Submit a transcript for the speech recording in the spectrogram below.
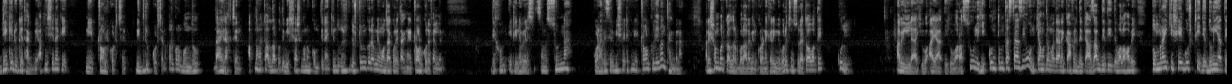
ঢেকে ঢুকে থাকবে। আপনি সেটাকে নিয়ে ট্রল করছেন, বিদ্রুপ করছেন, আপনার কোনো বন্ধু দায়ী রাখছেন, আপনার হয়তো আল্লাহর প্রতি বিশ্বাসে কোনো কমতি নাই, কিন্তু দুষ্টুমি করে আপনি মজা করে তাকে নিয়ে ট্রল করে ফেললেন। দেখুন, এটি নবী ইসলামের সুন্না কোন হাদিসের বিষয়টাকে নিয়ে ট্রল করলে ইমান থাকবে না। আর এই সম্পর্কে আল্লাহ রব্বুল আলমিন কোরআন বলেছেন সুরায় তবাতে কুল আবিল্লাহি ও আয়াতিহি ওয়া রাসূলিহি কুনতুম তাস্তাহজিউন। কিয়ামতের মধ্যে অনেক কাফিরদেরকে আযাব দিতে দিতে বলা হবে, তোমরাই কি সেই গোষ্ঠী যে দুনিয়াতে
